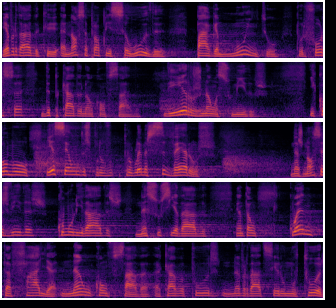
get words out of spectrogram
É verdade que a nossa própria saúde paga muito por força de pecado não confessado, de erros não assumidos. E como esse é um dos problemas severos nas nossas vidas, comunidades, na sociedade. Então, quanta falha não confessada acaba por, na verdade, ser o motor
